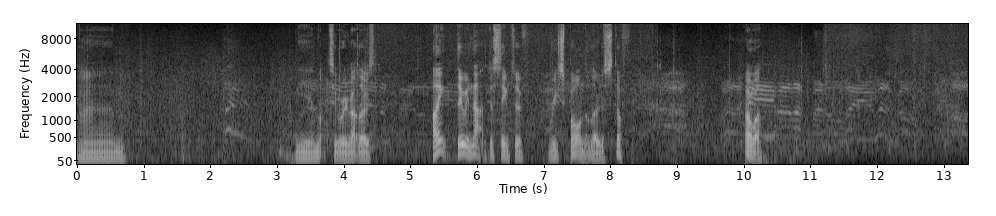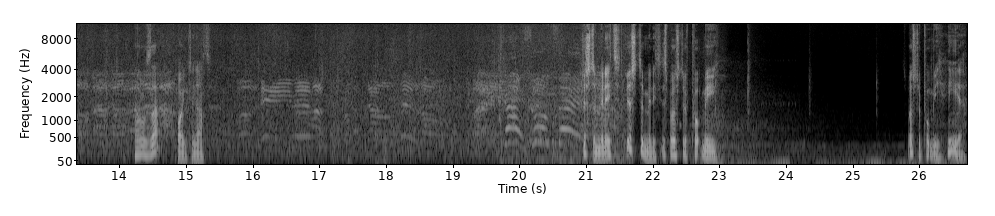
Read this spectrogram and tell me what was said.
Um, yeah, I'm not too worried about those. I think doing that just seemed to have respawned a load of stuff. Oh well. How was that pointing at? Just a minute. Just a minute. It's supposed to have put me. Supposed to put me here.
